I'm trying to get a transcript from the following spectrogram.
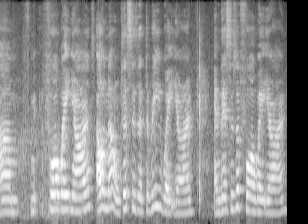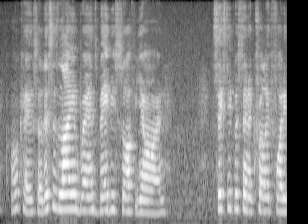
um, four weight yarns. Oh no, this is a three weight yarn and this is a four weight yarn. Okay, so this is Lion Brand's Baby Soft Yarn. 60% acrylic, 40%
